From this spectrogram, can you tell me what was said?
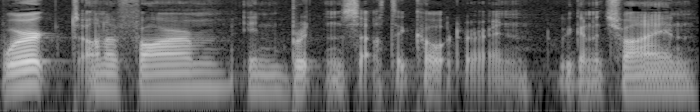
worked on a farm in Britton, South Dakota. And we're going to try and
